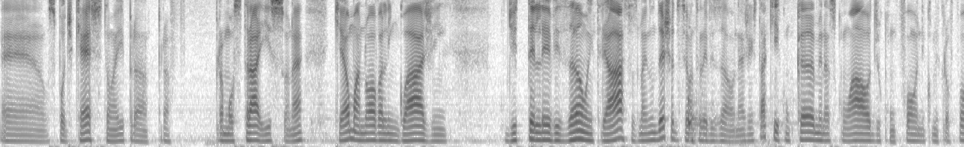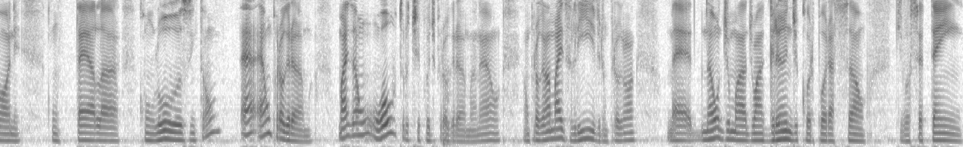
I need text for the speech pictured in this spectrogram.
É, os podcasts estão aí para mostrar isso, né? Que é uma nova linguagem de televisão, entre aspas, mas não deixa de ser uma televisão, né? A gente está aqui com câmeras, com áudio, com fone, com microfone, com tela, com luz. Então, é, é um programa. Mas é um outro tipo de programa, né? Um- é um programa mais livre, um programa é, não de uma, de uma grande corporação que você tem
